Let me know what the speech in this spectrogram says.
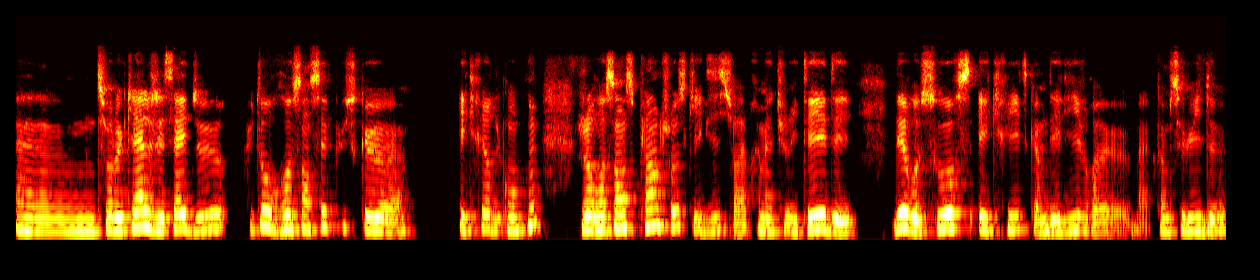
euh, sur lequel j'essaye de plutôt recenser plus que écrire du contenu. Je recense plein de choses qui existent sur la prématurité, des, des ressources écrites comme des livres, bah, comme celui de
